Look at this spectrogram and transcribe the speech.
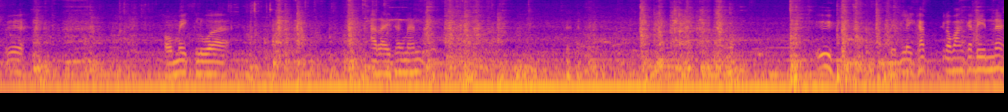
เออเขาไม่กลัวอะไรทั้งนั้น อือเสร็จเลยครับ ระวังกระเด็นนะ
